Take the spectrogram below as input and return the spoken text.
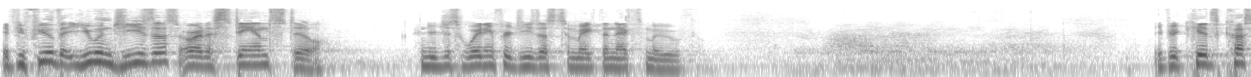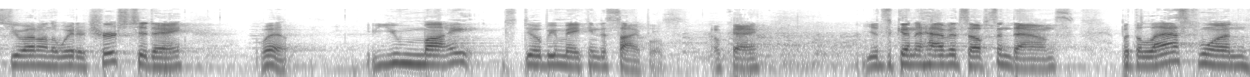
If you feel that you and Jesus are at a standstill and you're just waiting for Jesus to make the next move. If your kids cussed you out on the way to church today, well, you might still be making disciples, okay? It's going to have its ups and downs. But the last one,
